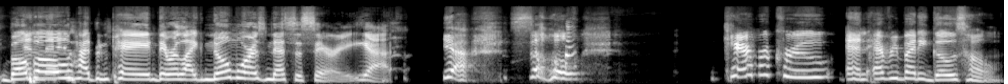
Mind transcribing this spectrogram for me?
Bobo then- had been paid. They were like, no more is necessary. Yeah. Yeah. So camera crew and everybody goes home.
